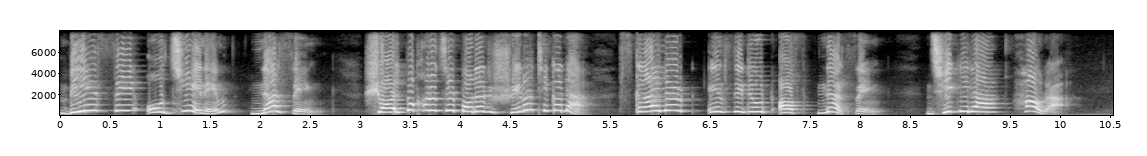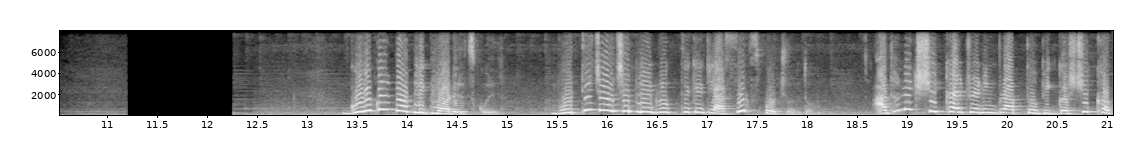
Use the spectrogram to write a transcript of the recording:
বিএসসি ও জিএনএম নার্সিং স্বল্প খরচে পড়ার সেরা ঠিকানা skylark institute of nursing Jhikira, Howrah. Gurukul public model school. ভর্তি চলছে প্লে গ্রুপ থেকে ক্লাস সিক্স পর্যন্ত। আধুনিক শিক্ষায় ট্রেনিং প্রাপ্ত অভিজ্ঞ শিক্ষক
